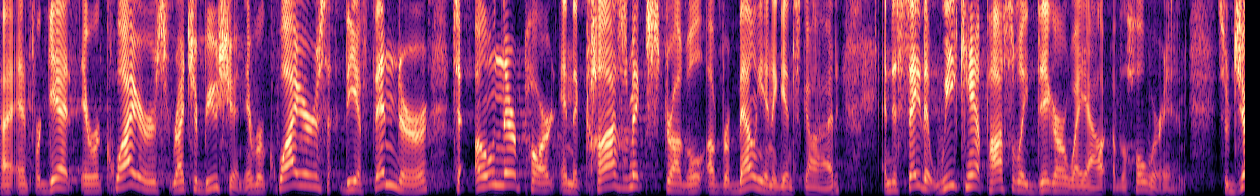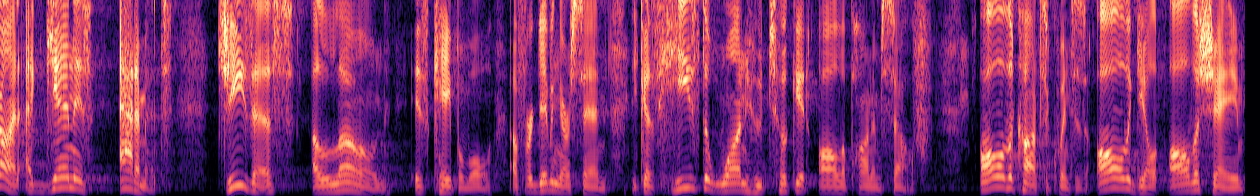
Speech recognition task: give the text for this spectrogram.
uh, and forget. It requires retribution. It requires the offender to own their part in the cosmic struggle of rebellion against God and to say that we can't possibly dig our way out of the hole we're in. So John, again, is adamant. Jesus alone is capable of forgiving our sin because he's the one who took it all upon himself. All the consequences, all the guilt, all the shame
